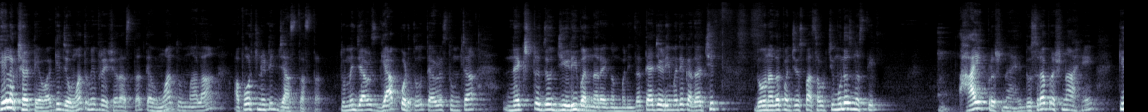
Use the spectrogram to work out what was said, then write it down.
हे लक्षात ठेवा की जेव्हा तुम्ही फ्रेशर असता तेव्हा तुम्हाला अपॉर्च्युनिटीज जास्त असतात. तुम्ही ज्यावेळेस गॅप पडतो त्यावेळेस तुमच्या नेक्स्ट जो जी डी बनणार आहे कंपनीचा त्या जे डीमध्ये कदाचित दोन हजार पंचवीस पासआउटची मुलंच नसतील. हा एक प्रश्न आहे. दुसरा प्रश्न आहे की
